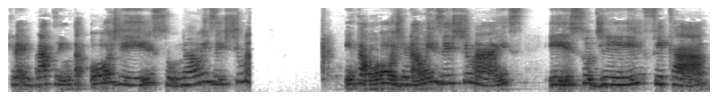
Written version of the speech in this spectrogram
creme para 30. Hoje isso não existe mais. Então, hoje não existe mais isso de ficar.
